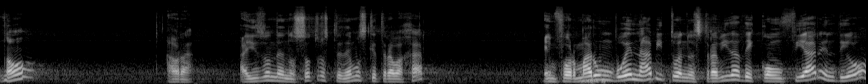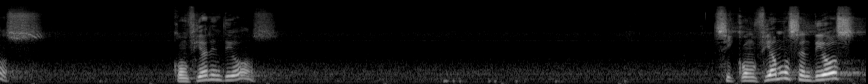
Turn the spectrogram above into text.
No. Ahora, ahí es donde nosotros tenemos que trabajar, en formar un buen hábito en nuestra vida de confiar en Dios. Confiar en Dios. Si confiamos en Dios,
